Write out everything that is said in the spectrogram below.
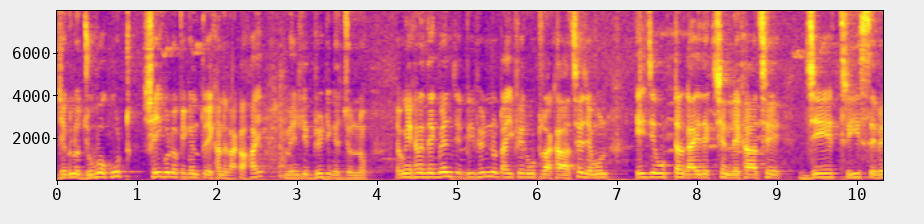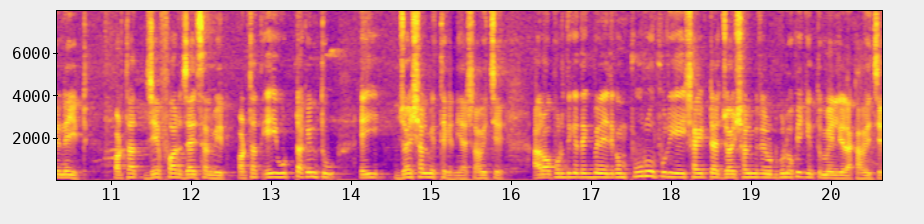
যেগুলো যুবক উট সেইগুলোকে কিন্তু এখানে রাখা হয় মেনলি ব্রিডিংয়ের জন্য। এবং এখানে দেখবেন যে বিভিন্ন টাইপের উট রাখা আছে। যেমন এই যে উটটার গায়ে দেখছেন লেখা আছে জে থ্রি সেভেন এইট অর্থাৎ জে ফর জয়সালমীর অর্থাৎ এই উটটা কিন্তু এই জয়সালমীর থেকে নিয়ে আসা হয়েছে। আর অপরদিকে দেখবেন এরকম পুরোপুরি এই সাইডটা জয়সালমীরের উটগুলোকেই কিন্তু মেনলি রাখা হয়েছে।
